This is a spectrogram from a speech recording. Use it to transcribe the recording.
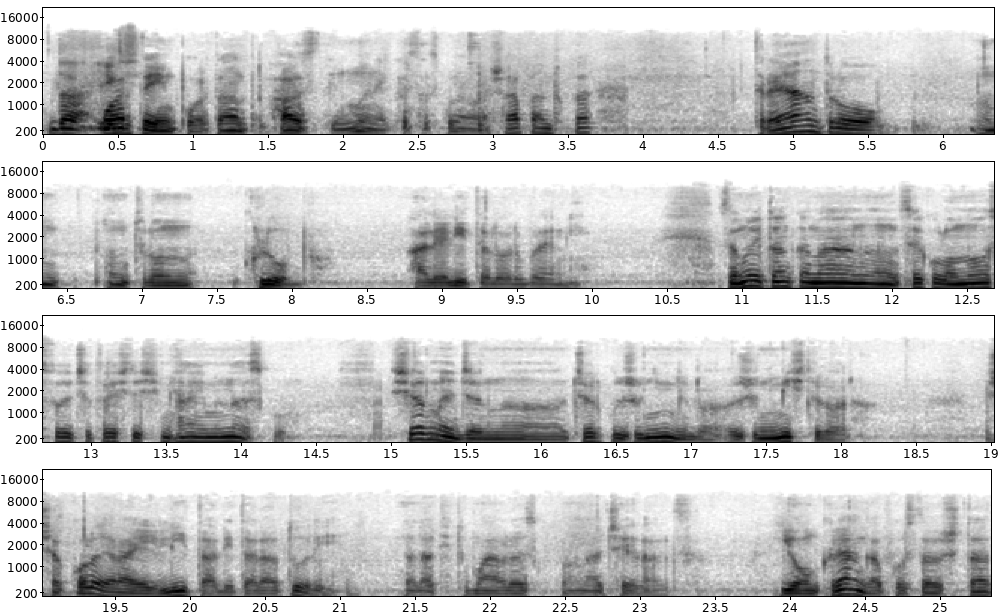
da, foarte ex- important azi din mâine, ca să spunem așa, pentru că trăia într-o, în, într-un club al elitelor vremii. Să nu uităm că în, în secolul XIX trăiește și Mihai Eminescu. Și el merge în uh, cercul junimiștilor. Și acolo era elita literaturii, de la Titu Maiorescu până la ceilalți. Ion Creang a fost ajutat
